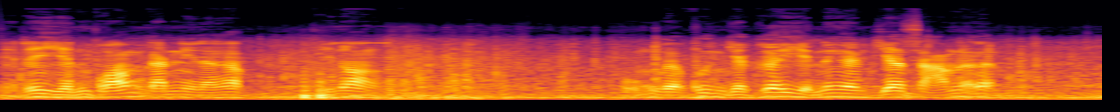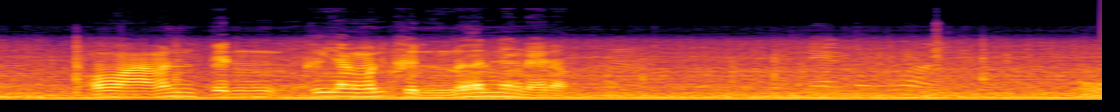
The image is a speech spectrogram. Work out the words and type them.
จะได้เห็นพร้อมกันนี่แหละครับ พี่น้อง ผมก็เพิ่งจะเคยเห็นในงินเกียร์สามแล้วกันเพราะว่ามันเป็นคือยังมันขึ้นเนินยังไงดอกแดนลงร้อยโอ้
